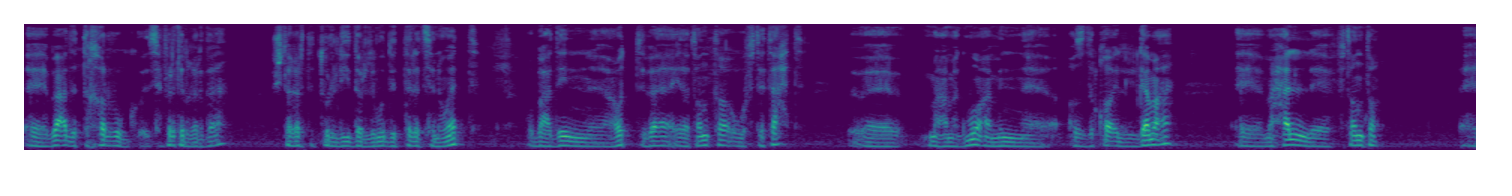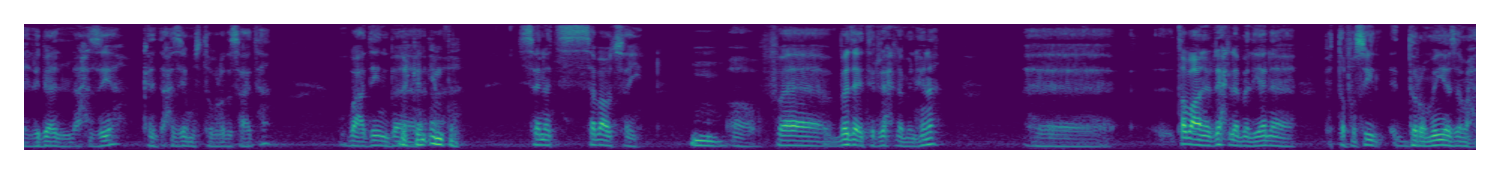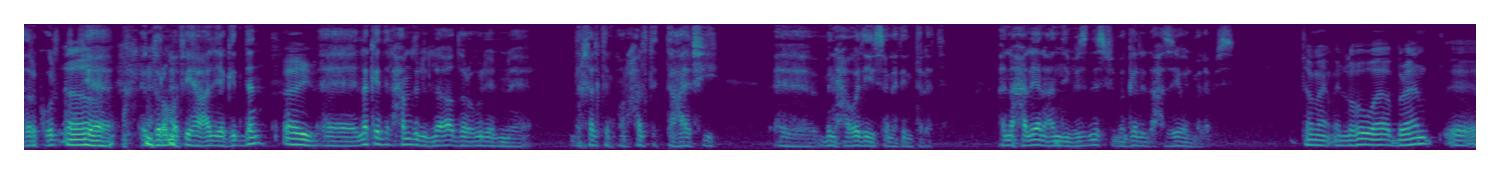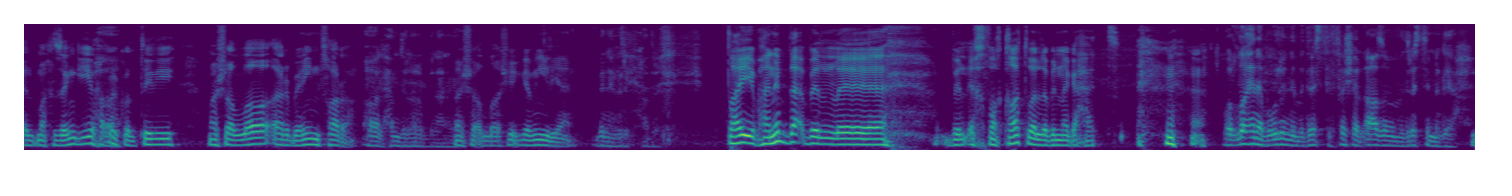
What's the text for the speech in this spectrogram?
آه، بعد التخرج سافرت الغردقة. اشتغلت تور ليدر لمدة ثلاث سنوات وبعدين عدت بقى إلى طنطا وافتتحت آه، مع مجموعة من أصدقاء الجامعة آه، محل في طنطا آه، لبيع الأحذية كانت أحذية مستوردة ساعتها وبعدين ده بقى كان إمتى؟ سنة 97 مم. آه فبدأت الرحلة من هنا طبعا الرحلة مليانة بالتفاصيل الدرامية زي ما حضرتك قلت آه. فيها الدراما فيها عالية جدا. أيوه. آه، لكن الحمد لله أقدر أقول إن دخلت في مرحلة التعافي آه، من حوالي سنتين ثلاثة أنا حاليا عندي business في مجال الأحذية والملابس. تمام. اللي هو brand آه، المخزنجي. وحضرتك آه. قلت لي ما شاء الله 40 فرع. آه الحمد لله رب ما العالمين شاء الله. شيء جميل يعني. ربنا يبارك في حضرتك. طيب هنبدأ بال بالإخفاقات ولا بالنجاحات 100% والله أنا بقول إن مدرسة الفشل أعظم من مدرسة النجاح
